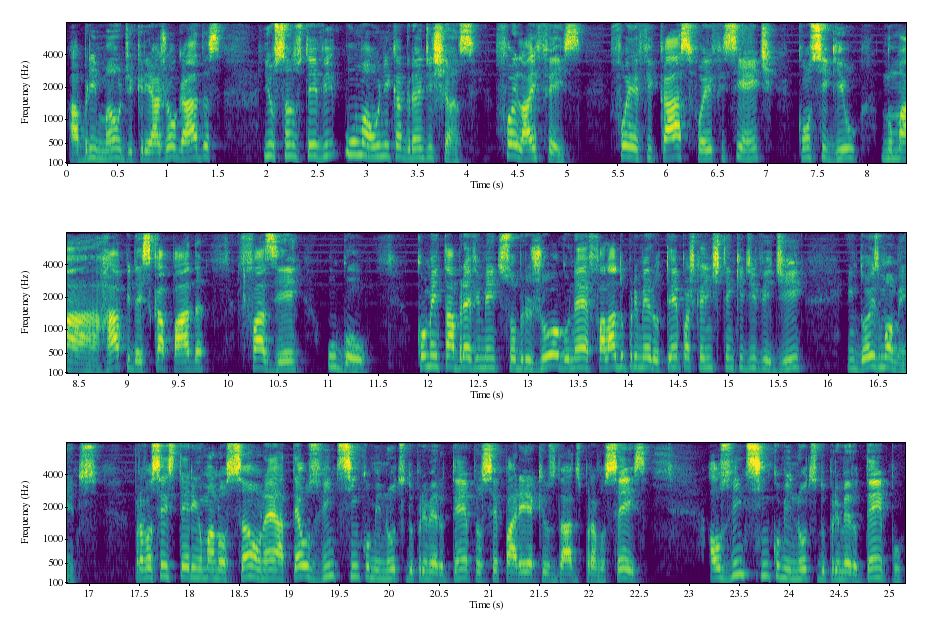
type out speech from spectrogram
abrir mão de criar jogadas. E o Santos teve uma única grande chance. Foi lá e fez. Foi eficaz, foi eficiente, conseguiu, numa rápida escapada, fazer o gol comentar brevemente sobre o jogo, né? Falar do primeiro tempo, acho que a gente tem que dividir em dois momentos. Para vocês terem uma noção, né, até os 25 minutos do primeiro tempo, eu separei aqui os dados para vocês. Aos 25 minutos do primeiro tempo,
